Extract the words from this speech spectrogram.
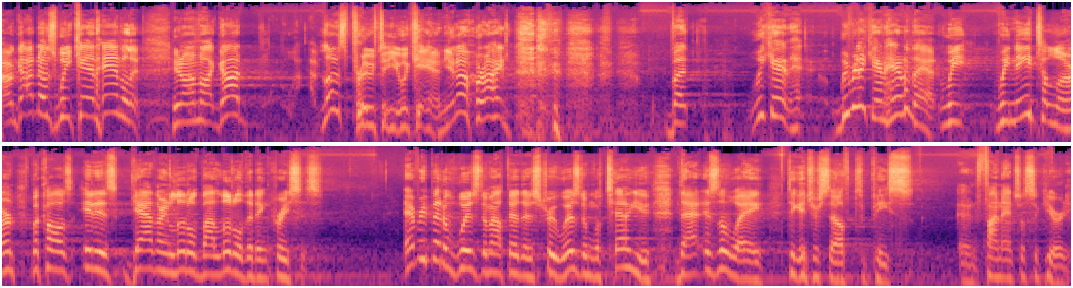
uh, God knows we can't handle it. You know, I'm like God, let us prove to you we can. You know, right? but we can't. We really can't handle that. We we need to learn because it is gathering little by little that increases. Every bit of wisdom out there that is true wisdom will tell you that is the way to get yourself to peace and financial security.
